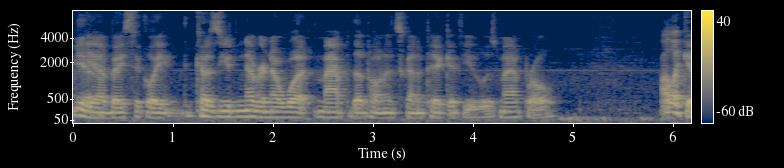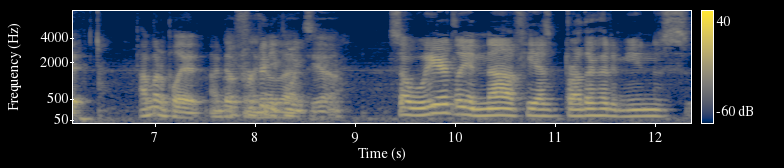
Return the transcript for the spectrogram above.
yeah, Yeah. basically, because you never know what map the opponent's going to pick if you lose map roll. I like it. I'm going to play it. I Uh, definitely for fifty points. Yeah. So weirdly enough, he has Brotherhood Immune's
